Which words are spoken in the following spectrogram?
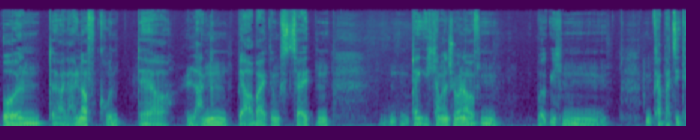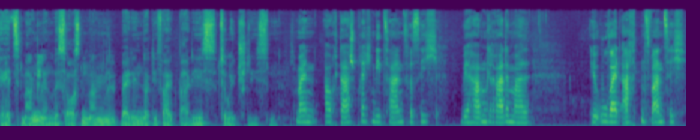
und allein aufgrund der langen Bearbeitungszeiten denke ich, kann man schon auf einen wirklichen Kapazitätsmangel, einen Ressourcenmangel bei den Notified Bodies zurückschließen. Ich meine, auch da sprechen die Zahlen für sich. Wir haben gerade mal EU-weit 28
